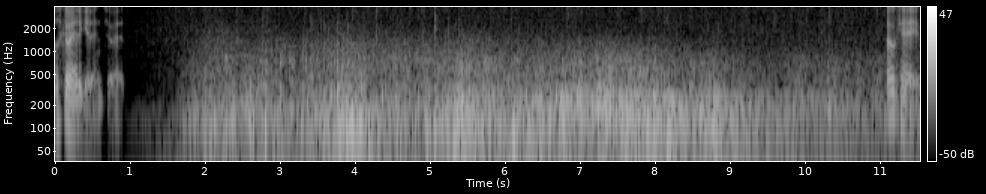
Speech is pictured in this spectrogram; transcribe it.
Let's go ahead and get into it. Okay,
